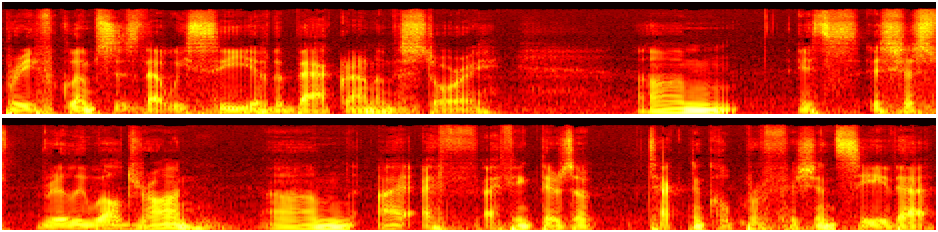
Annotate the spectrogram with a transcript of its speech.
brief glimpses that we see of the background of the story. Um, it's it's just really well drawn. Um, I, I, f- I think there's a technical proficiency that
